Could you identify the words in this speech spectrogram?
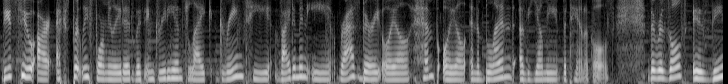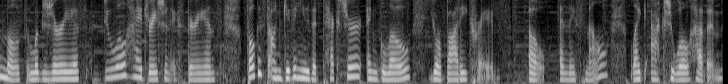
These two are expertly formulated with ingredients like green tea, vitamin E, raspberry oil, hemp oil, and a blend of yummy botanicals. The result is the most luxurious dual hydration experience focused on giving you the texture and glow your body craves. Oh, and they smell like actual heaven.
